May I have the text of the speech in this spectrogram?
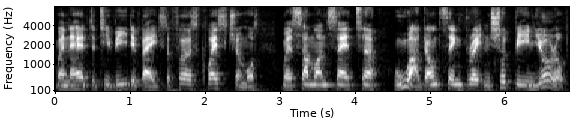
when they had the TV debates. The first question was where someone said, uh, "Oh, I don't think Britain should be in Europe."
